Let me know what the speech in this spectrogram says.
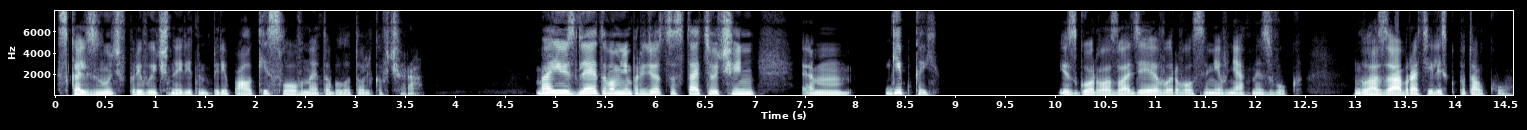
скользнуть в привычный ритм перепалки, словно это было только вчера. «Боюсь, для этого мне придется стать очень... эм... гибкой». Из горла злодея вырвался невнятный звук. Глаза обратились к потолку.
